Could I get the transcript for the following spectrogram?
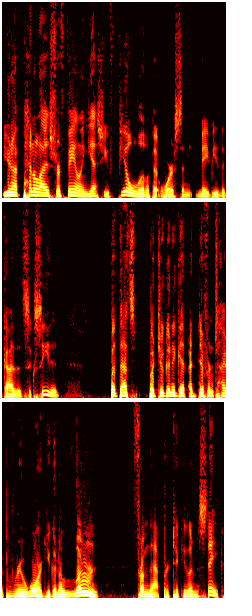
you're not penalized for failing. Yes, you feel a little bit worse than maybe the guy that succeeded, but that's but you're going to get a different type of reward. You're going to learn from that particular mistake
